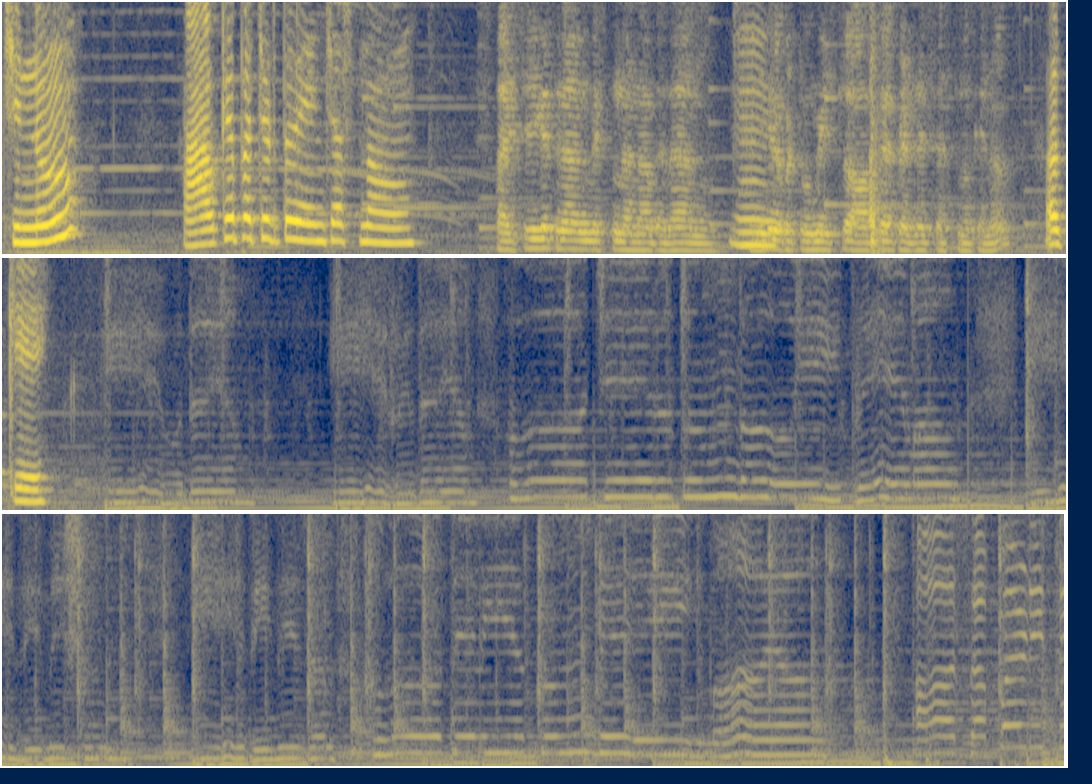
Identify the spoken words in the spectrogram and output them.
చిన్ను ఆవకాయ పచ్చడితో ఏం చేస్తున్నావు? స్పైసీగా తినాలనిపిస్తుంది అన్నావు కదా. ఒక టూ మినిట్స్లో ఆఫ్గా ఫ్రైడ్ రైస్ చేస్తాను ఓకేనా? ఓకే. ఆశపడితే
